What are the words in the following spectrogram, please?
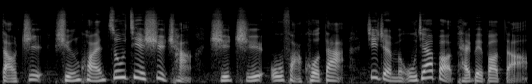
导致循环租借市场迟迟无法扩大。记者们吴家宝台北报道。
